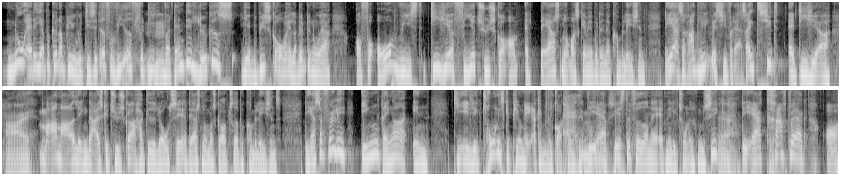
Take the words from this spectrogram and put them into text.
nu er det, jeg begynder at blive decideret forvirret, fordi mm-hmm. hvordan det lykkedes Jeppe Bisgaard, eller hvem det nu er, at få overbevist de her fire tyskere om, at deres nummer skal med på den her compilation. Det er altså ret vildt, vil jeg sige, for det er altså ikke tit, at de her Ej. meget, meget legendariske tyskere har givet lov til, at deres nummer skal optræde på compilations. Det er selvfølgelig ingen ringere end de elektroniske pionerer, kan vi vel godt kalde Ja, det det. er bedstefædrene af den elektroniske musik. Ja. Det er Kraftwerk og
